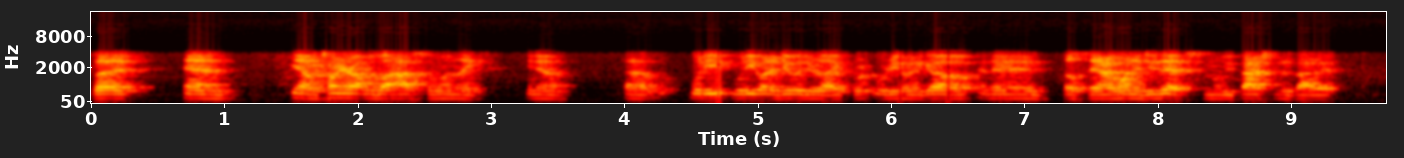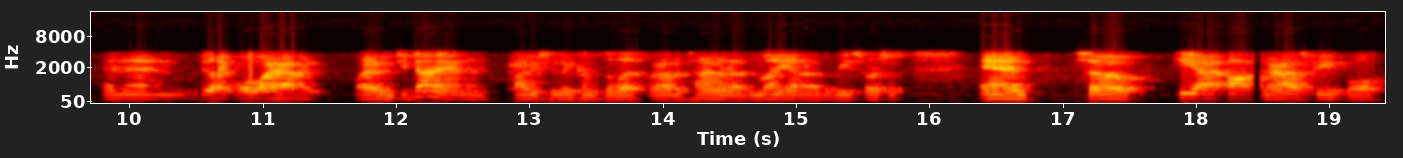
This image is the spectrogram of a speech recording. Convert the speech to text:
But and you know, Tony Robbins will ask someone like, you know, uh, what do you what do you want to do with your life? Where, where do you want to go? And then they'll say, I want to do this, and they'll be passionate about it. And then be like, well, why haven't why haven't you done it? And then obviously then comes the list. I don't have the time, I don't have the money, I don't have the resources. And so he uh, often asks people,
